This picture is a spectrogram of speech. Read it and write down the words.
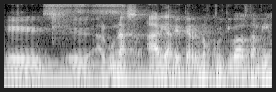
eh, eh, algunas áreas de terrenos cultivados también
